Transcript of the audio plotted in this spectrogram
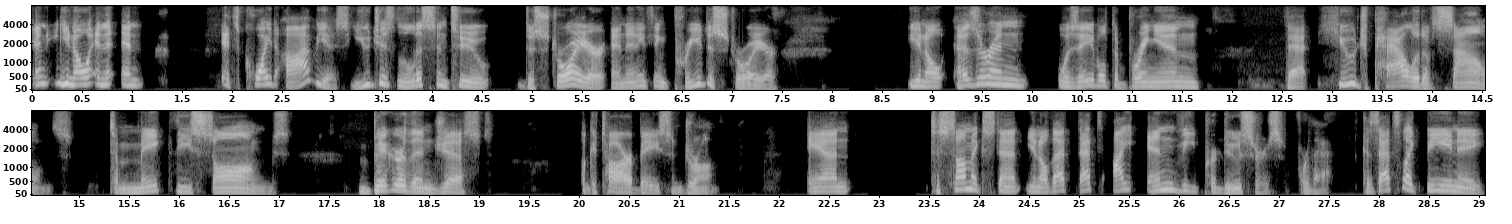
and you know and and it's quite obvious you just listen to destroyer and anything pre-destroyer you know ezrin was able to bring in that huge palette of sounds to make these songs bigger than just a guitar bass and drum and to some extent you know that that's i envy producers for that because that's like being a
